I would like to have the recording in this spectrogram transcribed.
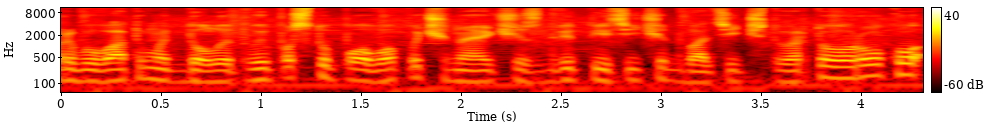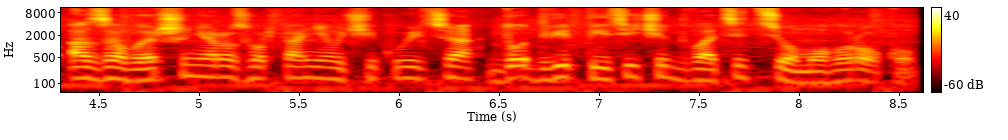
прибуватимуть до Литви поступово, починаючи з 2024 року, а завершення розгортання очікується до 2027 року.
